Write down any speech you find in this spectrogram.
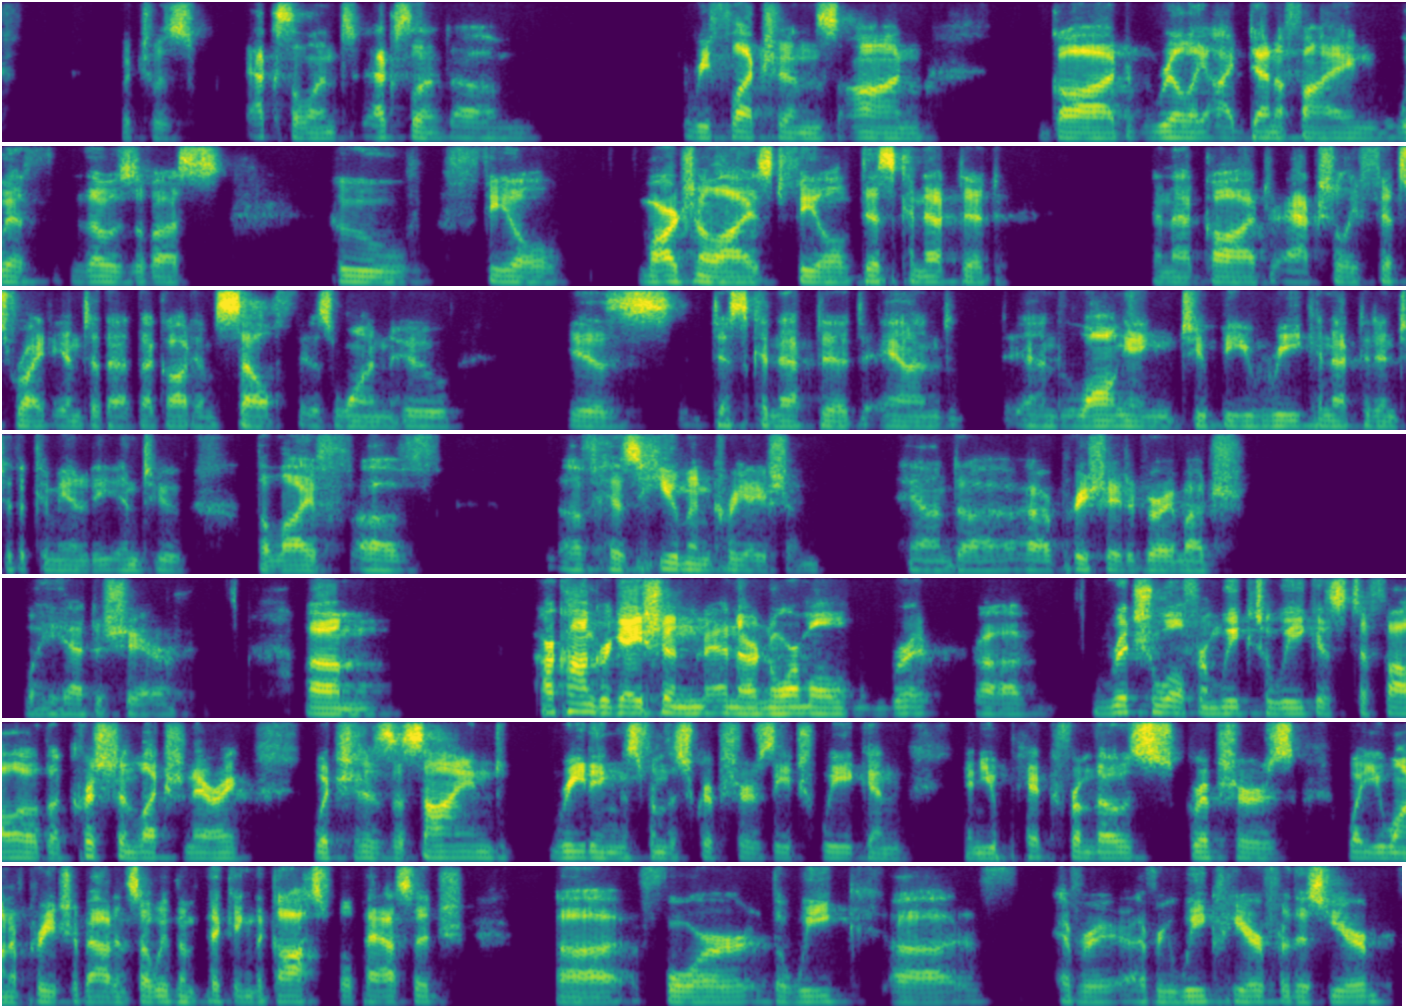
which was excellent, excellent um, reflections on God really identifying with those of us who feel marginalized, feel disconnected, and that God actually fits right into that, that God Himself is one who is disconnected and and longing to be reconnected into the community, into the life of of his human creation. And uh, I appreciated very much what he had to share. Um, our congregation and our normal uh, ritual from week to week is to follow the Christian lectionary, which is assigned readings from the scriptures each week, and and you pick from those scriptures what you want to preach about. And so we've been picking the gospel passage uh, for the week uh, every every week here for this year.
